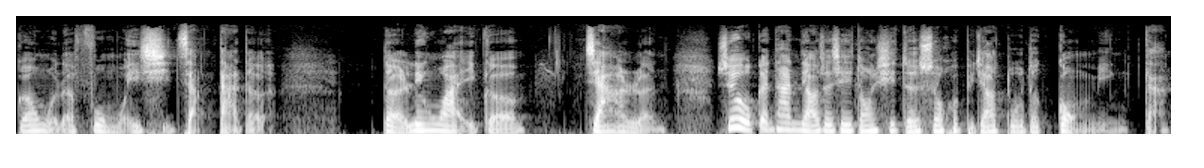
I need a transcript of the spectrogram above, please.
跟我的父母一起长大的的另外一个家人，所以我跟她聊这些东西的时候会比较多的共鸣感。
